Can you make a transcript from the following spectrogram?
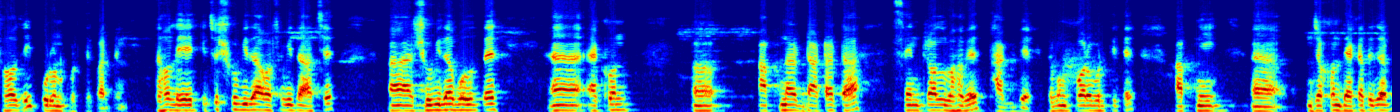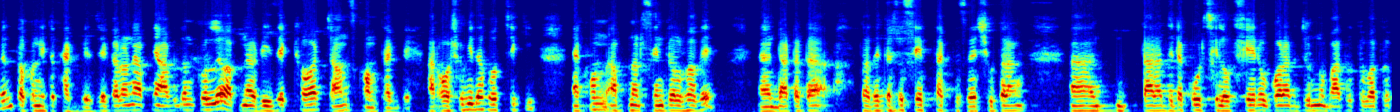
সহজেই পূরণ করতে পারবেন। তাহলে এর কিছু সুবিধা অসুবিধা আছে। সুবিধা বলতে এখন আপনার ডাটাটা সেন্ট্রাল ভাবে থাকবে এবং পরবর্তীতে আপনি যখন দেখাতে যাবেন তখন এটা থাকবে। যে কারণে আপনি আবেদন করলেও আপনার রিজেক্ট হওয়ার চান্স কম থাকবে। আর অসুবিধা হচ্ছে কি, এখন আপনার সেন্ট্রাল ভাবে ডাটাটা তাদের কাছে সেফ থাকতেছে। সুতরাং তারা যেটা করছিল ফেরও করার জন্য বাধ্যবাধক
